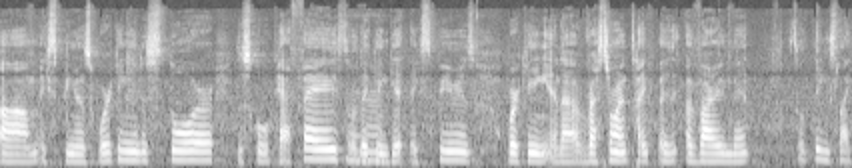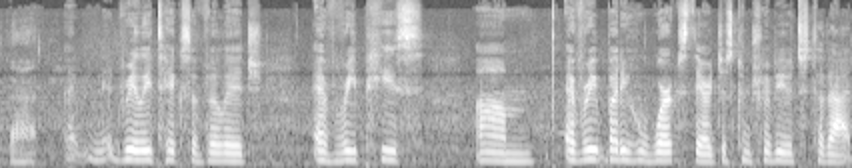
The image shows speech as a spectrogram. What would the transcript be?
um, experience working in the store, the school cafe, so they can get experience working in a restaurant type environment. So things like that. I mean, it really takes a village. Every piece, um, everybody who works there just contributes to that.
